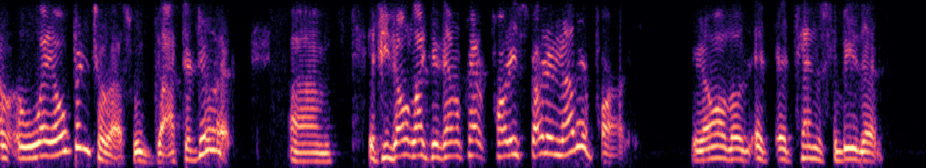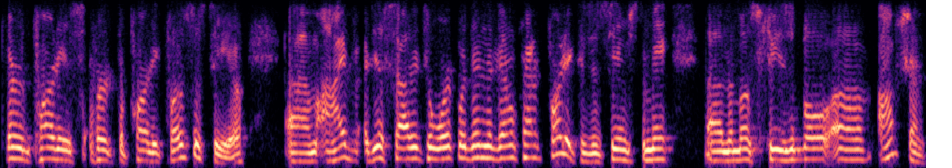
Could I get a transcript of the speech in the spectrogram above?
way open to us. We've got to do it. Um, if you don't like the Democratic Party, start another party. You know, although it, it tends to be that third parties hurt the party closest to you. Um, I've decided to work within the Democratic Party because it seems to me uh, the most feasible uh, option.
